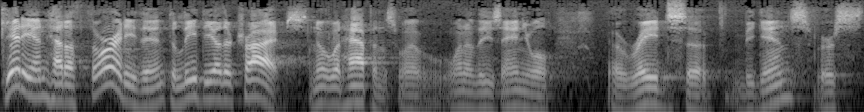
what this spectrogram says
Gideon had authority then to lead the other tribes. Note what happens when one of these annual uh, raids uh, begins, verse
